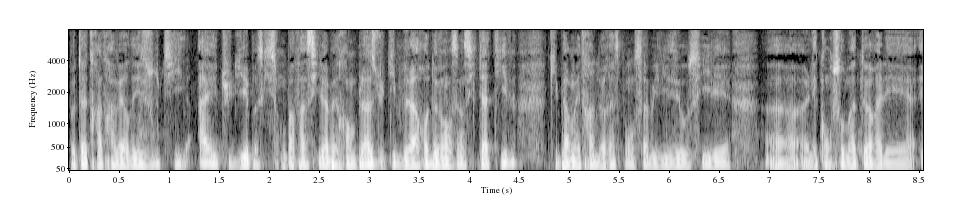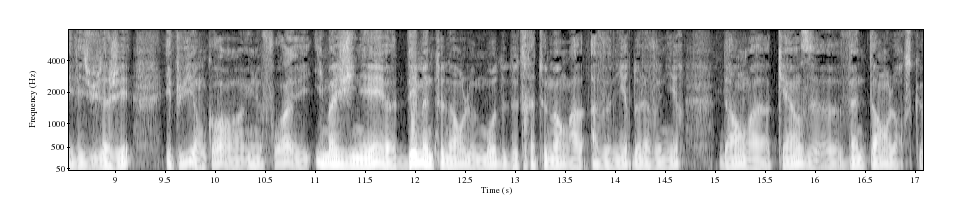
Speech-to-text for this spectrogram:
peut-être à travers des outils à étudier parce qu'ils sont pas faciles à mettre en place, du type de la redevance incitative qui permettra de responsabiliser aussi les, euh, consommateurs et les, usagers. Et puis encore hein, une fois, imaginer euh, dès maintenant le mode de traitement à, venir, de l'avenir, dans euh, 15, euh, 20 ans, lorsque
